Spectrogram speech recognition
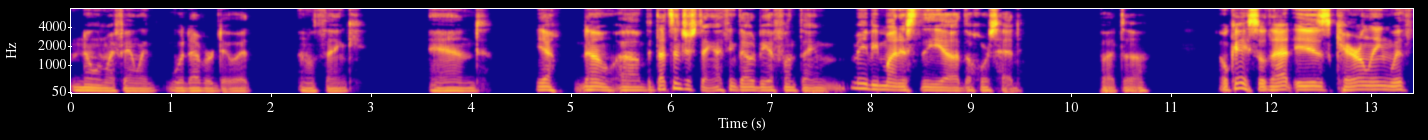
no one in my family would ever do it. I don't think. And yeah, no, uh, but that's interesting. I think that would be a fun thing. Maybe minus the uh, the horse head. But uh, okay, so that is caroling with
